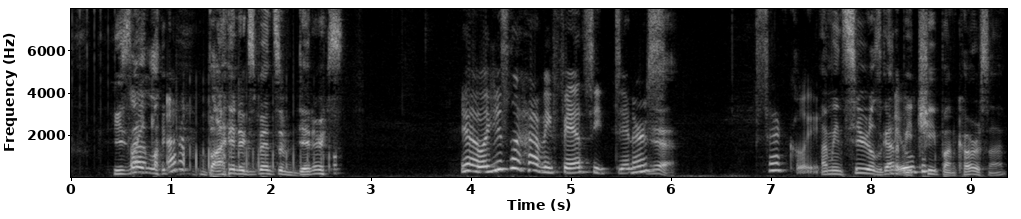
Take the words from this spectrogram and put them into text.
He's not Like, I like buying expensive dinners. Yeah, like he's not having fancy dinners. Yeah. Exactly. I mean, cereal's got to be cheap on Coruscant.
